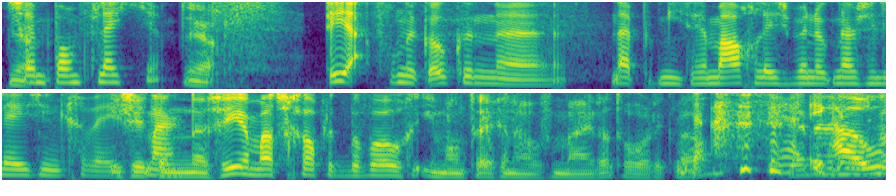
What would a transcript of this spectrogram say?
Zijn pamfletje. Ja. Ja, vond ik ook een... eh nou, heb ik niet helemaal gelezen. ben ook naar zijn lezing Je geweest. zit maar... een eh, zeer maatschappelijk bewogen iemand tegenover mij, dat hoor ik wel. Ja, ik, hou.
